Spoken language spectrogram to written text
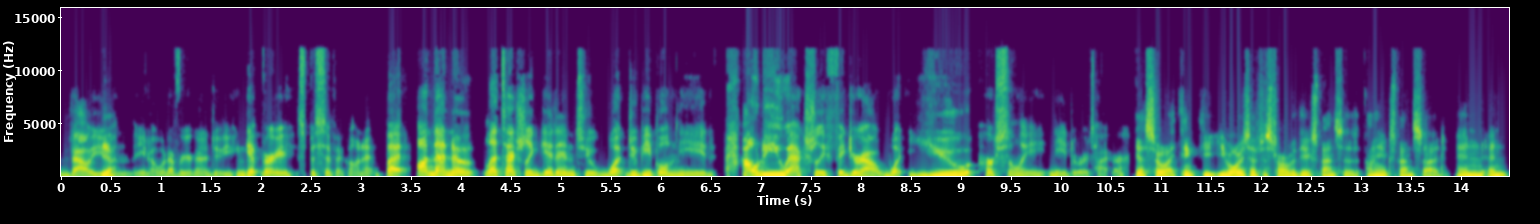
value Yeah. and you know whatever you're going to do. You can get very specific on it. But on that note, let's actually get into what do people need? How do you actually figure out what you personally need to retire? Yeah, so I think you- always have to start with the expenses on the expense side, and and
